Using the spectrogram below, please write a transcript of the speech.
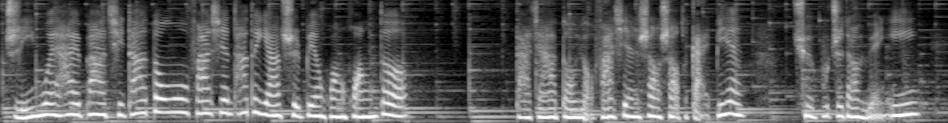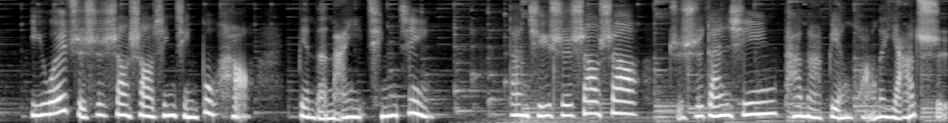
只因为害怕其他动物发现他的牙齿变黄黄的，大家都有发现少少的改变，却不知道原因，以为只是少少心情不好，变得难以亲近。但其实少少只是担心他那变黄的牙齿。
